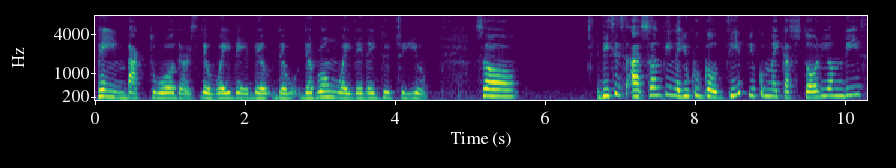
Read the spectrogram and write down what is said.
paying back to others the way they the, the, the wrong way that they do to you? So this is uh, something that you could go deep. You could make a story on this,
